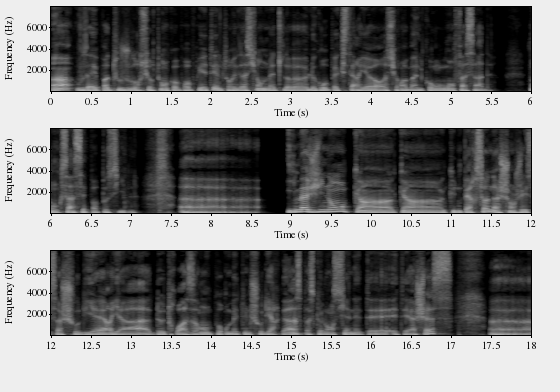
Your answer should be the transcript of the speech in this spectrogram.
Un, vous n'avez pas toujours, surtout en copropriété, l'autorisation de mettre le, groupe extérieur sur un balcon ou en façade. Donc ça, c'est pas possible. Euh, imaginons qu'une personne a changé sa chaudière il y a 2-3 ans pour mettre une chaudière gaz parce que l'ancienne était, était HS. Euh,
